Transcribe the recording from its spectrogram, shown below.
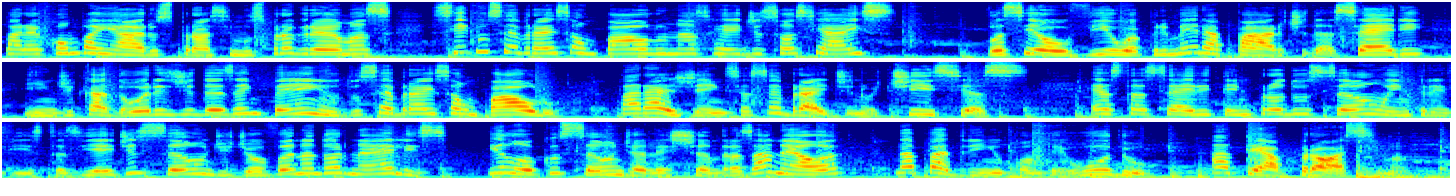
Para acompanhar os próximos programas, siga o Sebrae São Paulo nas redes sociais. Você ouviu a primeira parte da série Indicadores de Desempenho do Sebrae São Paulo para a agência Sebrae de Notícias. Esta série tem produção, entrevistas e edição de Giovanna Dornelles e locução de Alexandra Zanella, da Padrinho Conteúdo. Até a próxima!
